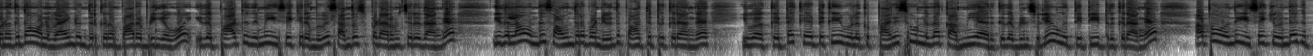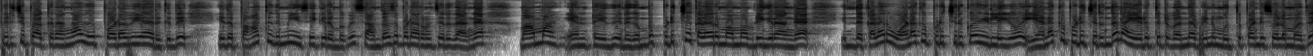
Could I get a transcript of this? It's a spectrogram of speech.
உனக்கு தான் ஒன்று வாங்கிட்டு வந்திருக்கிறேன் பாரு அப்படிங்கவும் இதை பார்த்ததுமே இசைக்கு ரொம்பவே சந்தோஷப்பட ஆரம்பிச்சிருந்தாங்க. இதெல்லாம் வந்து சவுந்தரபாண்டி வந்து பார்த்துட்டு இருக்கிறாங்க இவ கிட்ட கேட்டுக்கு இவளுக்கு பரிசு ஒன்று தான் கம்மியாக இருக்குது அப்படின்னு சொல்லி அவங்க திட்டிகிட்டு இருக்கிறாங்க அப்போ வந்து இசைக்கு வந்து அதை பிரித்து பார்க்குறாங்க அது புடவையாக இருக்குது. இதை பார்த்ததுமே இசைக்கு ரொம்பவே சந்தோஷப்பட ஆரம்பிச்சிருந்தாங்க. மாமா என்கிட்ட இது எனக்கு ரொம்ப பிடிச்ச கலர் மாமா அப்படிங்கிறாங்க. இந்த கலர் உனக்கு பிடிச்சிருக்கோ இல்லையோ எனக்கு பிடிச்சிருந்தா நான் எடுத்துட்டு வந்தேன் அப்படின்னு முத்துப்பாண்டி சொல்லும் போது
